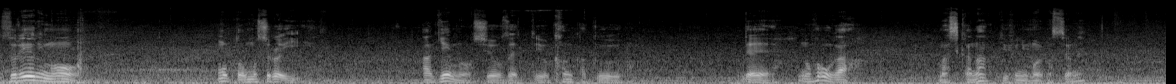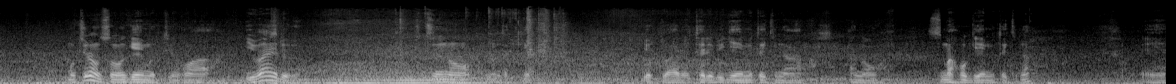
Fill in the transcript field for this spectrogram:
それよりももっと面白いあゲームをしようぜっていう感覚での方がマシかなっていうふうに思いますよね。もちろんそのゲームっていうのはいわゆる普通のなんだっけよくあるテレビゲーム的なあのスマホゲーム的な、え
